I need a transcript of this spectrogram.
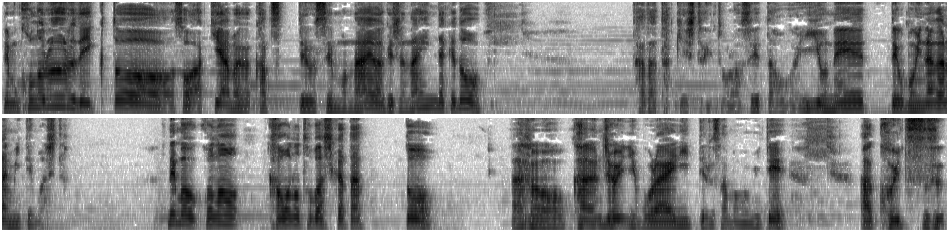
でもこのルールでいくと、そう、秋山が勝つっていう戦もないわけじゃないんだけど、ただ竹下に取らせた方がいいよねって思いながら見てました。でも、この顔の飛ばし方と、あの、感情移入もらいに行ってる様を見て、あ、こいつ、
